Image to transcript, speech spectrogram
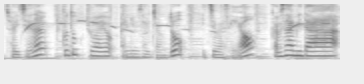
저희 채널 구독, 좋아요, 알림 설정도 잊지 마세요. 감사합니다.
